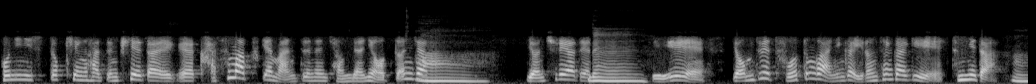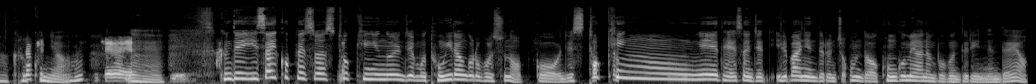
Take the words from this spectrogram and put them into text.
본인이 스토킹하던 피해자에게 가슴 아프게 만드는 장면이 어떤 장 아. 연출해야 되는지 네. 염두에 두었던 거 아닌가 이런 생각이 듭니다. 아, 그렇군요. 이제 네. 근데 이 사이코패스와 스토킹을 이제 뭐 동일한 거로 볼 수는 없고 이제 스토킹에 대해서 이제 일반인들은 조금 더 궁금해하는 부분들이 있는데요.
